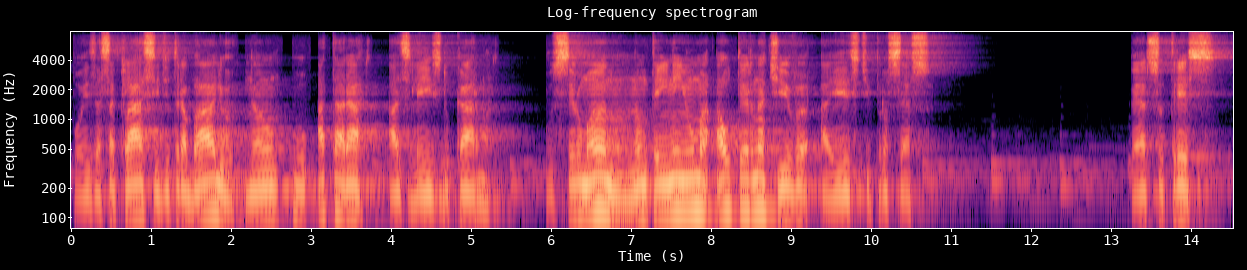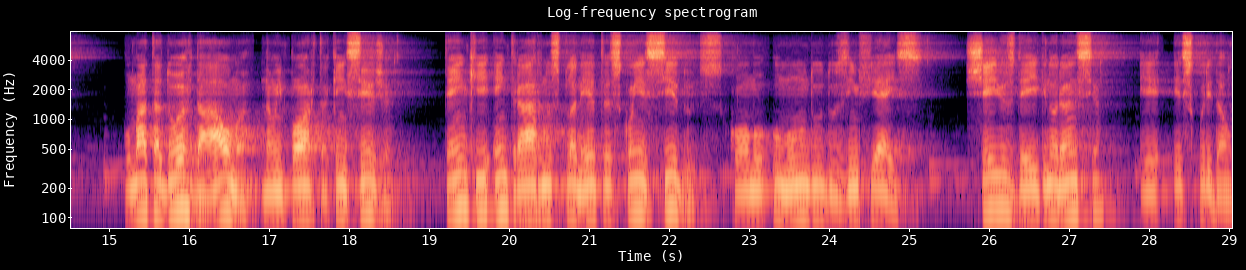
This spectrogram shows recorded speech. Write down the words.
pois essa classe de trabalho não o atará às leis do karma. O ser humano não tem nenhuma alternativa a este processo. Verso 3: O matador da alma, não importa quem seja, tem que entrar nos planetas conhecidos como o mundo dos infiéis, cheios de ignorância e escuridão.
